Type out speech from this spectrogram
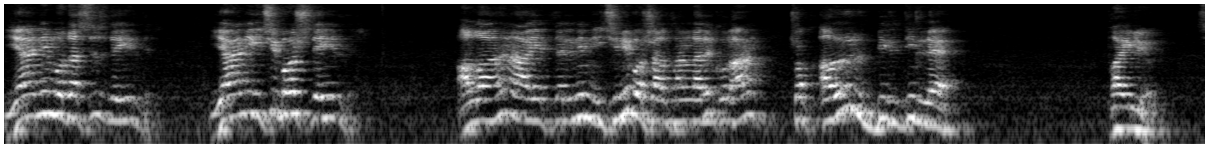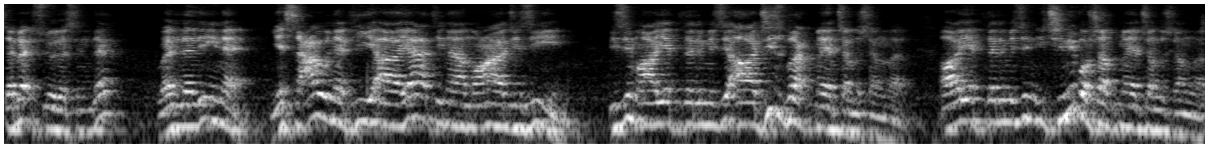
Yani modasız değildir. Yani içi boş değildir. Allah'ın ayetlerinin içini boşaltanları Kur'an çok ağır bir dille paylıyor. Sebe suresinde vellezine yes'avne fi ayatina muacizin bizim ayetlerimizi aciz bırakmaya çalışanlar, ayetlerimizin içini boşaltmaya çalışanlar,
